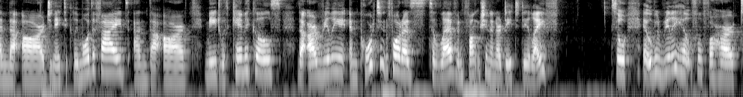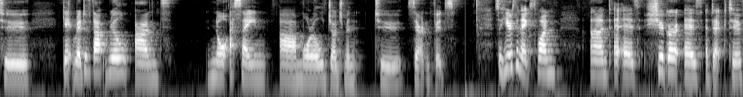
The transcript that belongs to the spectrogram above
and that are genetically modified and that are made with chemicals that are really important for us to live and function in our day to day life. So it will be really helpful for her to get rid of that rule and not assign a moral judgment to certain foods. So here's the next one, and it is sugar is addictive.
